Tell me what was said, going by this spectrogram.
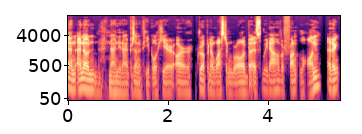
and I know 99% of people here are grew up in a Western world, but as we now have a front lawn, I think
